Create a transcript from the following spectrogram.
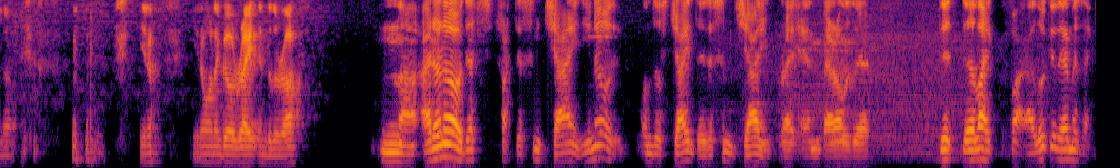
No. you know, you don't want to go right into the rocks. No, I don't know. That's fuck. There's some giant. You know, on those giant days, there's some giant right hand barrels there. They're, they're like fuck. I look at them as like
